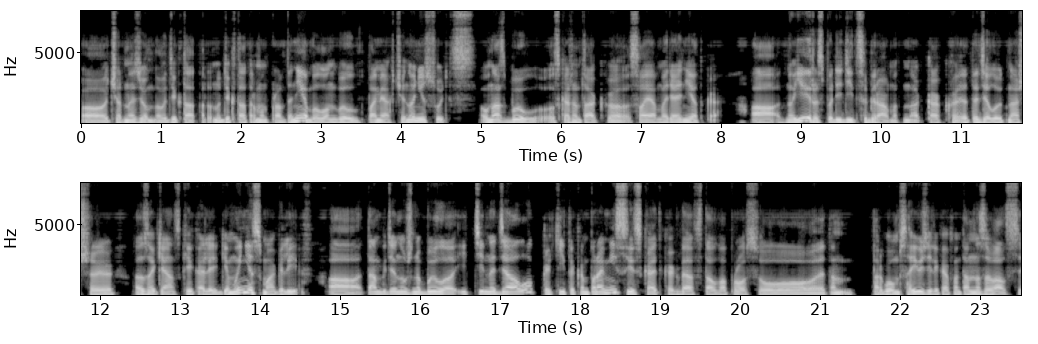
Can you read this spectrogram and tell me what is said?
э, черноземного диктатора. Но диктатором он, правда, не был, он был помягче, но не суть. У нас был, скажем так, э, своя марионетка. А, но ей распорядиться грамотно, как это делают наши заокеанские коллеги, мы не смогли. А, там, где нужно было идти на диалог, какие-то компромиссы искать, когда встал вопрос о этом торговом союзе, или как он там назывался,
